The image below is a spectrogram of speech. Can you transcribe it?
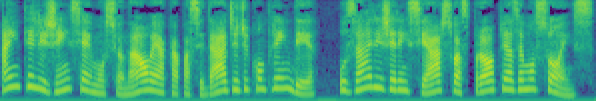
A inteligência emocional é a capacidade de compreender, usar e gerenciar suas próprias emoções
